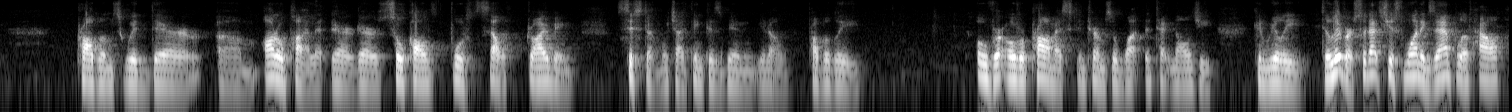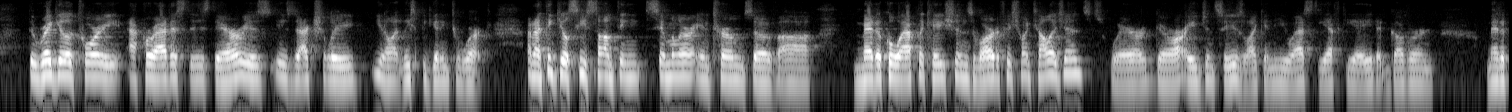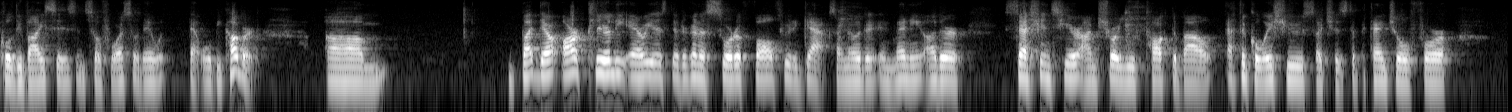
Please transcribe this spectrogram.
problems with their um, autopilot, their, their so-called full self-driving system, which I think has been, you know, probably over over promised in terms of what the technology can really deliver. So that's just one example of how the regulatory apparatus that is there is is actually you know at least beginning to work. And I think you'll see something similar in terms of uh, medical applications of artificial intelligence, where there are agencies like in the U.S. the FDA that govern medical devices and so forth. So they that will be covered. Um, but there are clearly areas that are going to sort of fall through the gaps. I know that in many other sessions here, I'm sure you've talked about ethical issues such as the potential for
